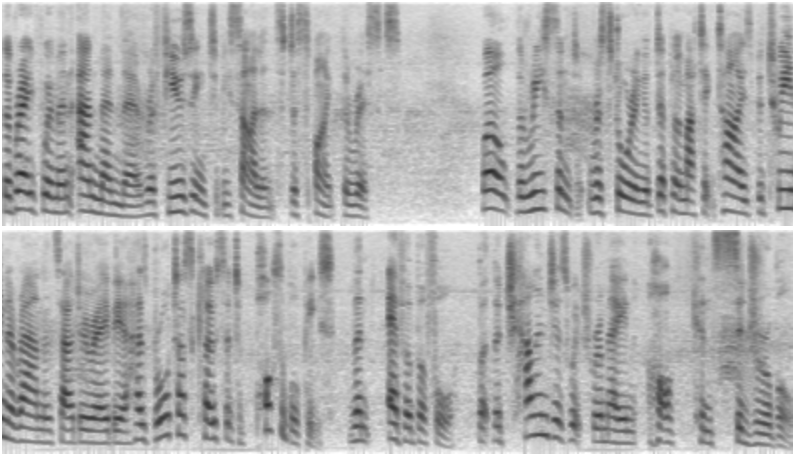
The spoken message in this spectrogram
The brave women and men there refusing to be silenced despite the risks. Well, the recent restoring of diplomatic ties between Iran and Saudi Arabia has brought us closer to possible peace than ever before. But the challenges which remain are considerable.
